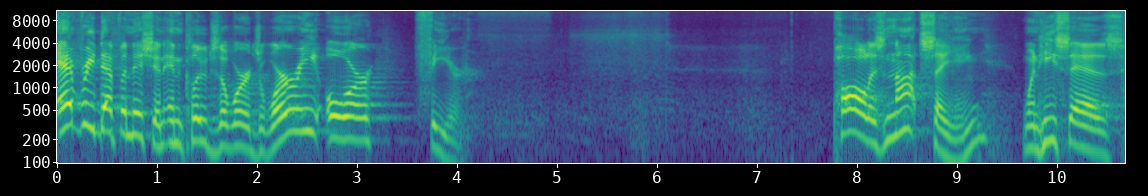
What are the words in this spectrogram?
every definition includes the words worry or fear. Paul is not saying when he says,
